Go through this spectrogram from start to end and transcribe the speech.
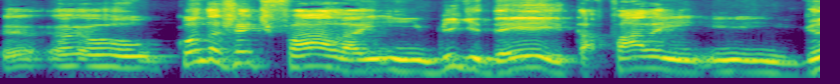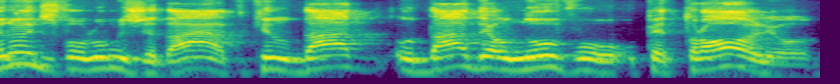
Eu, eu, quando a gente fala em Big Data, fala em, em, grandes volumes de dados, que o dado, o dado é o novo petróleo,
